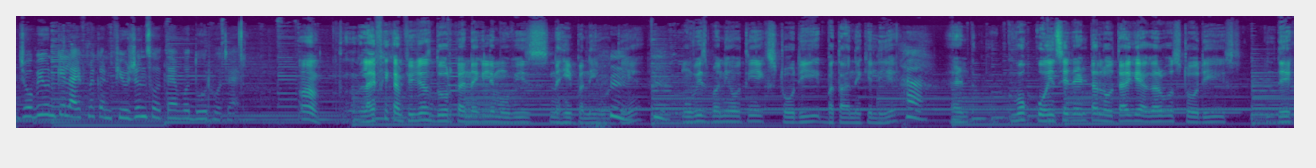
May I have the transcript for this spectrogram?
जो भी उनके लाइफ में कन्फ्यूजन्स होते हैं, वो दूर हो जाए। लाइफ के कंफ्यूजन दूर करने के लिए मूवीज़ नहीं बनी होती हम्म, हैं। हम्म, मूवीज़ बनी होती हैं एक स्टोरी बताने के लिए। हाँ। एंड वो कोइंसिडेंटल होता है कि अगर वो स्टोरी देख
